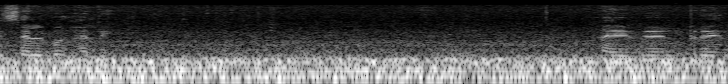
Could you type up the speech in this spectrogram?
के सेल पर खाली हाईवे एंड ट्रेन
